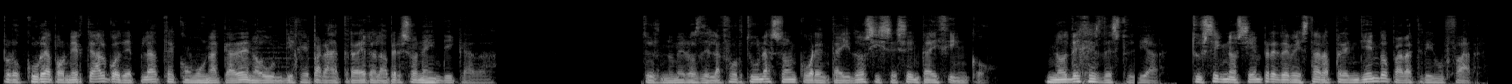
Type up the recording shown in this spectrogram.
Procura ponerte algo de plata como una cadena o un dije para atraer a la persona indicada. Tus números de la fortuna son 42 y 65. No dejes de estudiar, tu signo siempre debe estar aprendiendo para triunfar.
